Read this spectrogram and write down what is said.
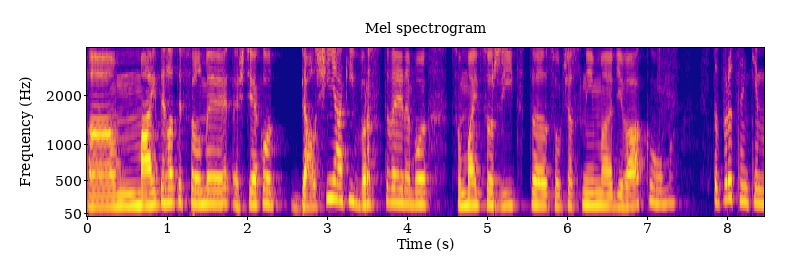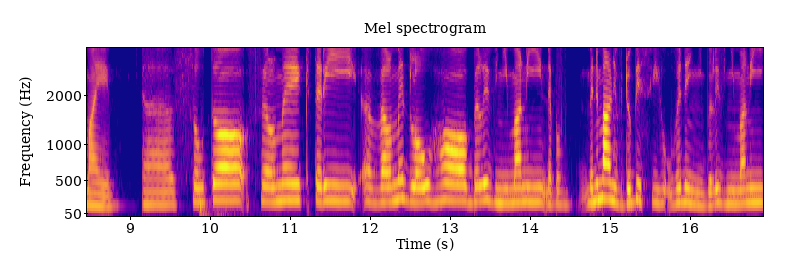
Uh, mají tyhle ty filmy ještě jako další nějaký vrstvy, nebo co mají co říct eh, současným divákům? Stoprocentně mají. Jsou to filmy, které velmi dlouho byly vnímané, nebo minimálně v době svého uvedení byly vnímané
